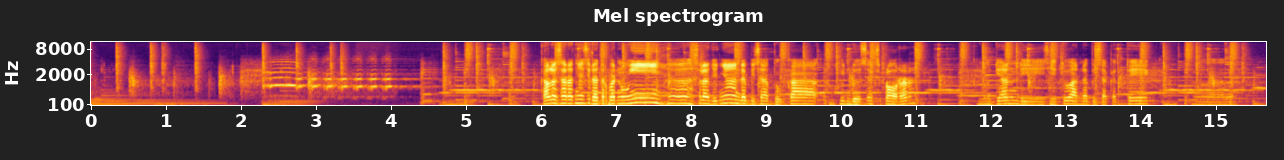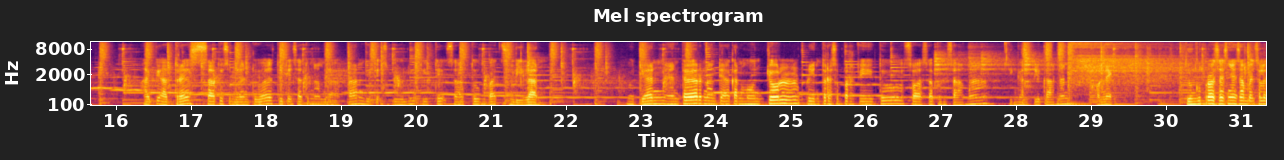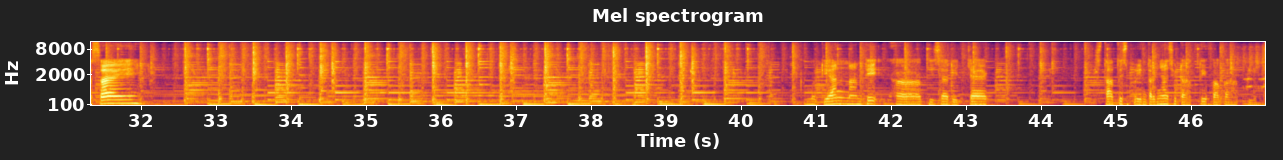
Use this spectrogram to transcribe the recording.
Kalau syaratnya sudah terpenuhi eh, selanjutnya Anda bisa buka Windows Explorer. Kemudian di situ Anda bisa ketik eh, IP address 192.168.10.149 kemudian enter nanti akan muncul printer seperti itu swasta bersama tinggal klik kanan connect. Tunggu prosesnya sampai selesai. Kemudian nanti e, bisa dicek status printernya sudah aktif apa belum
